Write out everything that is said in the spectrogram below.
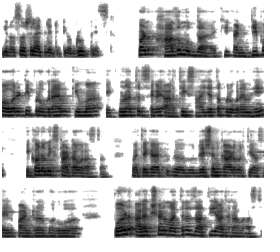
you know social identity or group based. पण हा जो मुद्दा आहे की अँटी पॉवर्टी प्रोग्राम किंवा एकूणातच सगळे आर्थिक सहाय्यता प्रोग्राम हे इकॉनॉमिक स्टार्टावर असतात. मग ते काय रेशन कार्ड वरती असेल पांढरं भगवं पण आरक्षण मात्र जाती आधारावर असतं.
